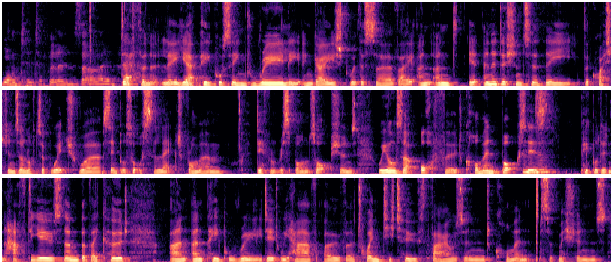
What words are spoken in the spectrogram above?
wanted to fill in the survey? Definitely, yeah. People seemed really engaged with the survey, and and in addition to the the questions, a lot of which were simple, sort of select from um, different response options. We also offered comment boxes. Mm-hmm. People didn't have to use them, but they could. And, and people really did. We have over 22,000 comment submissions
